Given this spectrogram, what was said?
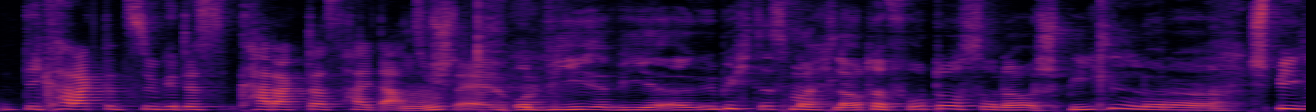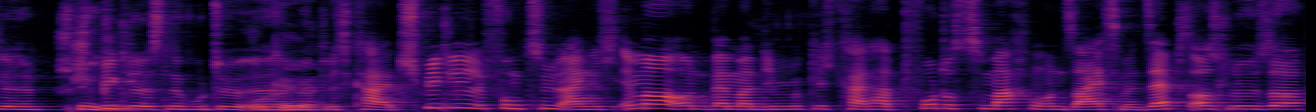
die Charakterzüge des Charakters halt darzustellen. Und wie, wie äh, übe ich das? Mache ich lauter Fotos oder Spiegel oder? Spiegel. Spiegel. Spiegel. ist eine gute äh, Okay. Möglichkeit. Spiegel funktioniert eigentlich immer und wenn man die Möglichkeit hat, Fotos zu machen und sei es mit Selbstauslöser,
